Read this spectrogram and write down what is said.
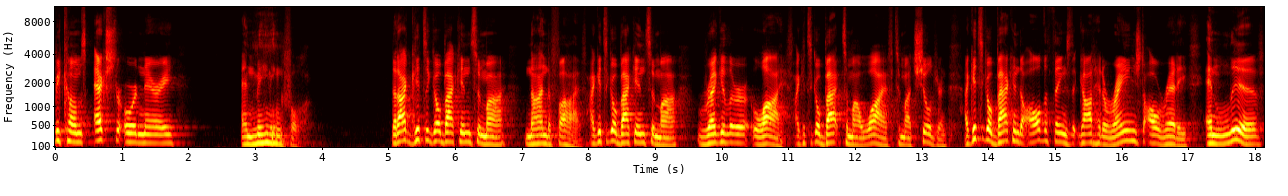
becomes extraordinary and meaningful. That I get to go back into my nine to five. I get to go back into my regular life. I get to go back to my wife, to my children. I get to go back into all the things that God had arranged already and live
